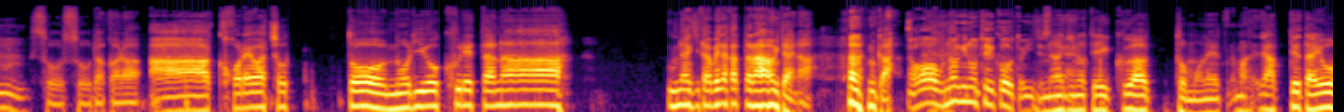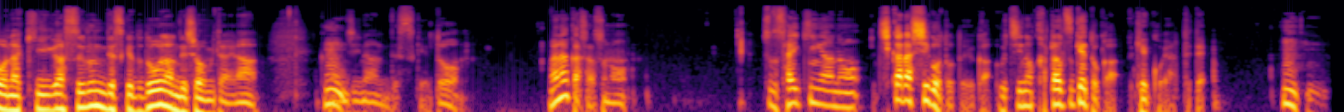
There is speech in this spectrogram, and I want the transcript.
うん。そうそう。だから、あー、これはちょっと乗り遅れたなうなぎ食べたかったなみたいな。なんか、ああ、うなぎのテイクアウトいいですね。うなぎのテイクアウトもね、まあ、やってたような気がするんですけど、どうなんでしょうみたいな感じなんですけど、まあなんかさ、その、ちょっと最近あの、力仕事というか、うちの片付けとか結構やってて、うんうん。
